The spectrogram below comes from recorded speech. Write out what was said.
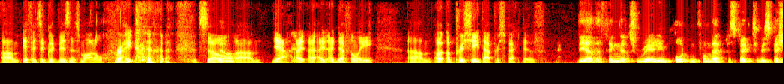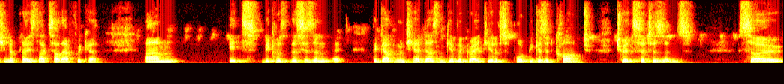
um, if it's a good business model right? So yeah, um, yeah I, I, I, definitely um, appreciate that perspective. The other thing that's really important from that perspective especially in a place like south africa um, it's because this is an the government here doesn't give a great deal of support because it can't to its citizens so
